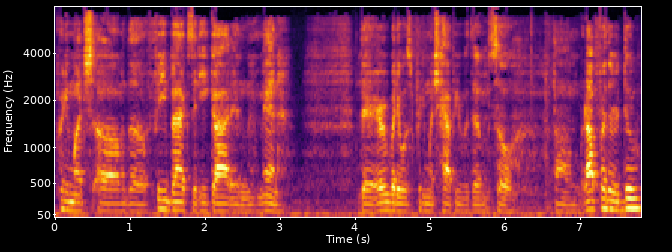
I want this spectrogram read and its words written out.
pretty much um, the feedbacks that he got and man, everybody was pretty much happy with them. So um, without further ado,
